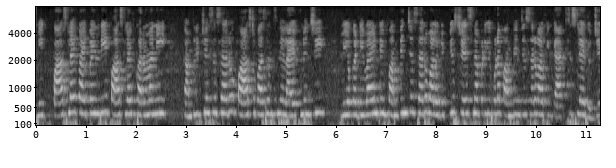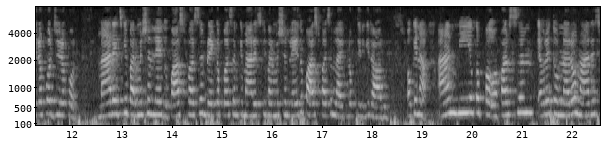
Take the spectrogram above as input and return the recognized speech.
మీకు పాస్ట్ లైఫ్ అయిపోయింది. పాస్ట్ లైఫ్ కర్మని కంప్లీట్ చేసేసారు. పాస్ట్ పర్సన్స్ని లైఫ్ నుంచి మీ యొక్క డివైన్ టీం పంపించేశారు. వాళ్ళు రిఫ్యూజ్ చేసినప్పటికీ కూడా పంపించేశారు. వాళ్ళకి యాక్సెస్ లేదు. Zero four zero four. మ్యారేజ్కి పర్మిషన్ లేదు. పాస్ట్ పర్సన్ బ్రేకప్ పర్సన్కి మ్యారేజ్కి పర్మిషన్ లేదు. పాస్ట్ పర్సన్ లైఫ్లోకి తిరిగి రారు. ఓకేనా? అండ్ మీ యొక్క పర్సన్ ఎవరైతే ఉన్నారో మ్యారేజ్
